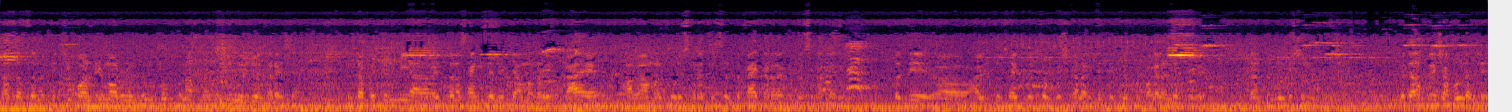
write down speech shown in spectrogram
जात असताना त्याची बाउंड्री मारून घेऊन तो पुन्हा आपल्याला तो नियोजन करायचा आहे. त्याबद्दल मी आयुक्तांना सांगितलेलं की आम्हाला काय आहे? मागं आम्हाला थोडं करायचं असेल तर काय करायला लागेल? कसं करायला लागेल? तर ते आयुक्त साहेब चौकशी करायला लागले. ते बघायला लागले सगळे. त्यानंतर कंडिशन तर त्याला पैसे आपण धरले.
